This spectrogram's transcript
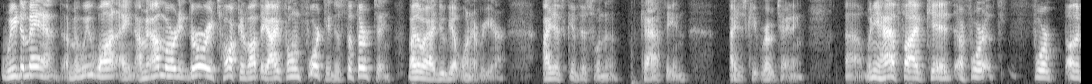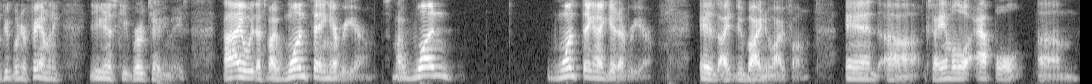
we demand. I mean, we want. A, I mean, I'm already. They're already talking about the iPhone 14. It's the 13. By the way, I do get one every year. I just give this one to Kathy, and I just keep rotating. Uh, when you have five kids or four, four other people in your family, you just keep rotating these. I always. That's my one thing every year. It's my one. One thing I get every year is I do buy a new iPhone, and because uh, I am a little Apple um,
